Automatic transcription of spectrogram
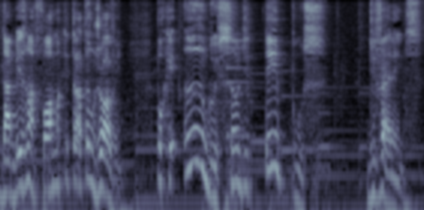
da mesma forma que trata um jovem, porque ambos são de tempos diferentes.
